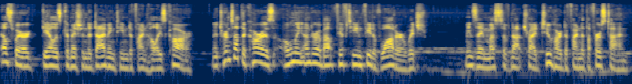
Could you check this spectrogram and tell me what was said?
Elsewhere, Gail has commissioned a diving team to find Holly's car. And it turns out the car is only under about 15 feet of water, which means they must have not tried too hard to find it the first time.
